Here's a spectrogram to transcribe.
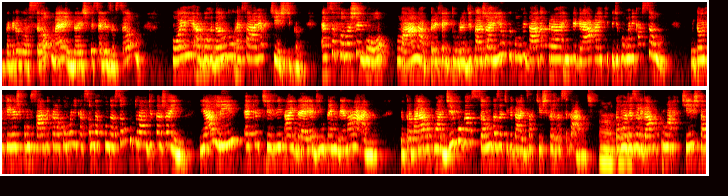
da graduação né, e da especialização foi abordando essa área artística. Essa fama chegou lá na prefeitura de Itajaí, eu fui convidada para integrar a equipe de comunicação. Então, eu fiquei responsável pela comunicação da Fundação Cultural de Itajaí. E ali é que eu tive a ideia de empreender na área. Eu trabalhava com a divulgação das atividades artísticas da cidade. Ah, então, às vezes, eu ligava para um artista:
